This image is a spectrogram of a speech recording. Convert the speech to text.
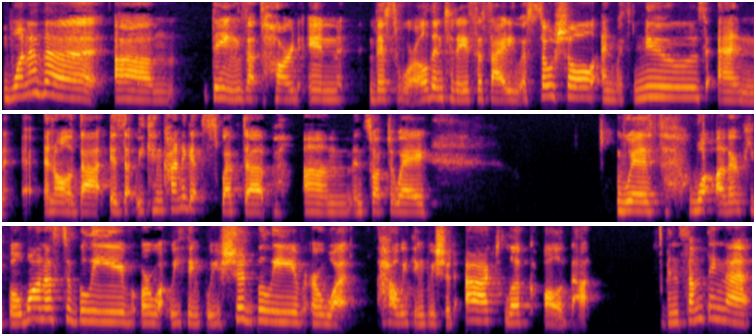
One of the um, things that's hard in this world in today's society with social and with news and and all of that is that we can kind of get swept up um, and swept away with what other people want us to believe or what we think we should believe or what how we think we should act look all of that. And something that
